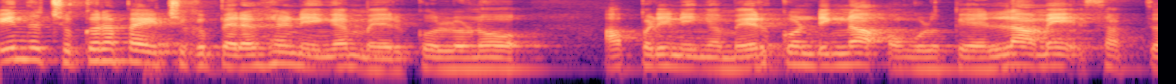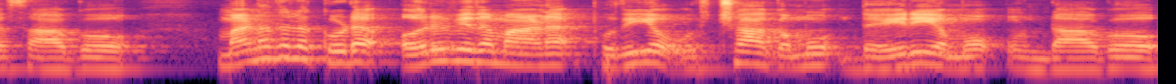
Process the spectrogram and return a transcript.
இந்த சுக்கர பயிற்சிக்கு பிறகு நீங்கள் மேற்கொள்ளணும். அப்படி நீங்கள் மேற்கொண்டிங்கன்னா உங்களுக்கு எல்லாமே சக்ஸஸ் ஆகும். மனதில் கூட ஒரு விதமான புதிய உற்சாகமும் தைரியமும் உண்டாகும்.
